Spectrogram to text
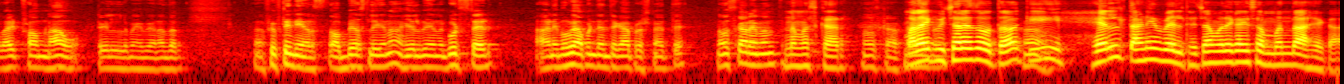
right from now till may be another fifteen years obviously ना he will be in good stead आणि बघूया आपण त्यांचे काय प्रश्न आहेत ते. नमस्कार हेमंत. नमस्कार. नमस्कार. मला एक विचारायचं होतं की हेल्थ आणि वेल्थ ह्याच्यामध्ये काही संबंध आहे का?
